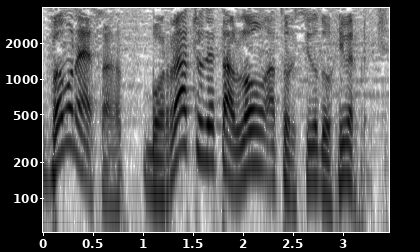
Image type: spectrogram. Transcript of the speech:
Vamos nessa. Borrachos de Talon, a torcida do River Plate.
